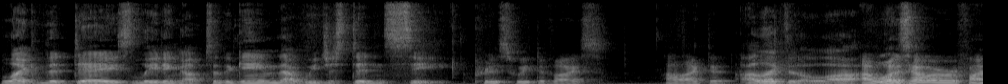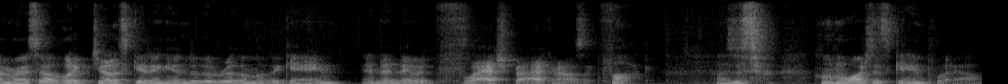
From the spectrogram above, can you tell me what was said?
like the days leading up to the game that we just didn't see. pretty sweet device. I liked it. I liked it a lot. I was, however, finding myself like just getting into the rhythm of the game, and then they would flash back, and I was like, "Fuck!" I was just I want to watch this game play out.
